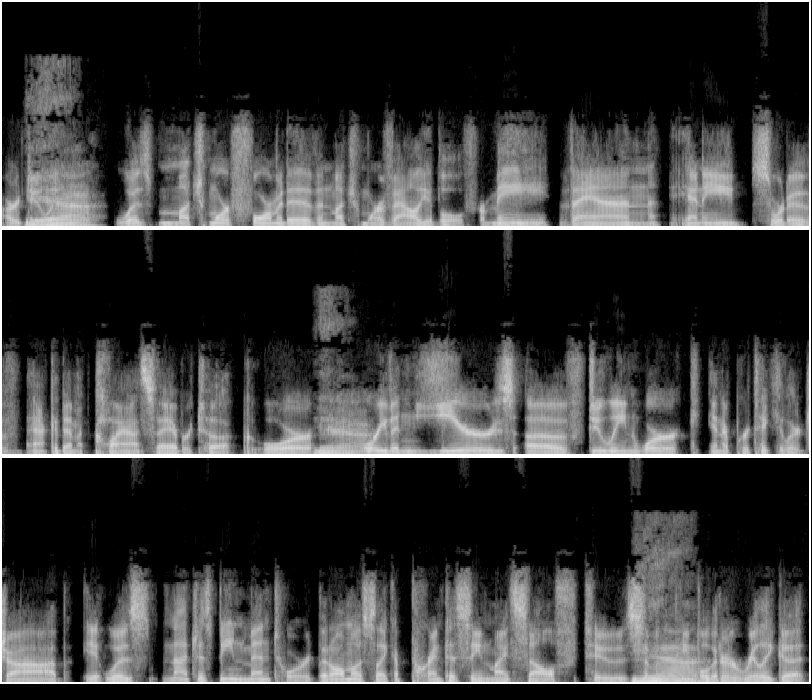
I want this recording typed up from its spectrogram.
are doing yeah. was much more formative and much more valuable for me than any sort of academic class I ever took or yeah. or even years of doing work in a particular job. It was not just being mentored, but almost like apprenticing myself to some yeah. of the people that are really good.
